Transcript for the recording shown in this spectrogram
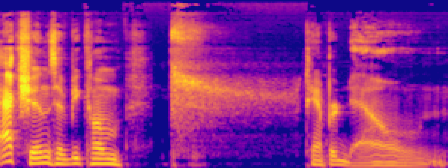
actions have become tampered down.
